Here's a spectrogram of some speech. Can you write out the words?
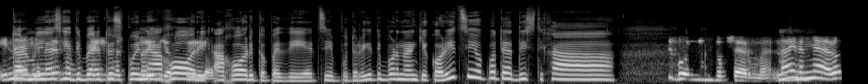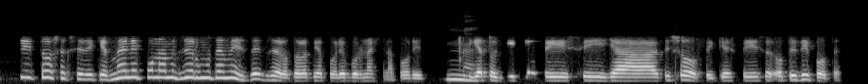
Είναι Τώρα μιλάς για την περίπτωση που είναι αγόρι, αγόρι το παιδί, έτσι. Που το, γιατί μπορεί να είναι και κορίτσι, οπότε αντίστοιχα. Δεν μπορεί να το ξέρουμε. Να είναι μια ερώτηση τόσο εξειδικευμένη που να μην ξέρουμε ούτε εμείς. Δεν ξέρω τώρα τι απορία μπορεί να έχει ένα κορίτσι. Ναι. Για τον κύκλο της ή για τη Σόφη και στη οτιδήποτε.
